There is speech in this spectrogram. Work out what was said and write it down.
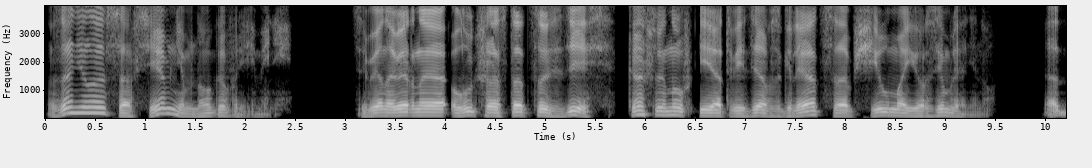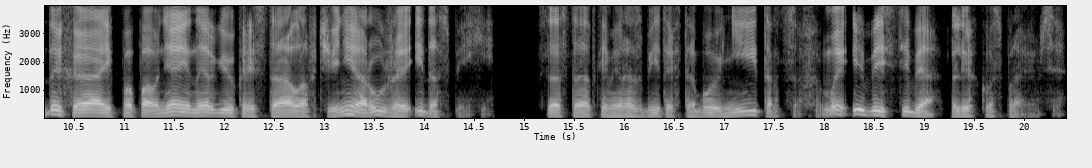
заняло совсем немного времени. «Тебе, наверное, лучше остаться здесь», — кашлянув и отведя взгляд, сообщил майор землянину. «Отдыхай, пополняй энергию кристаллов, чини оружие и доспехи. С остатками разбитых тобой ниторцев мы и без тебя легко справимся.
